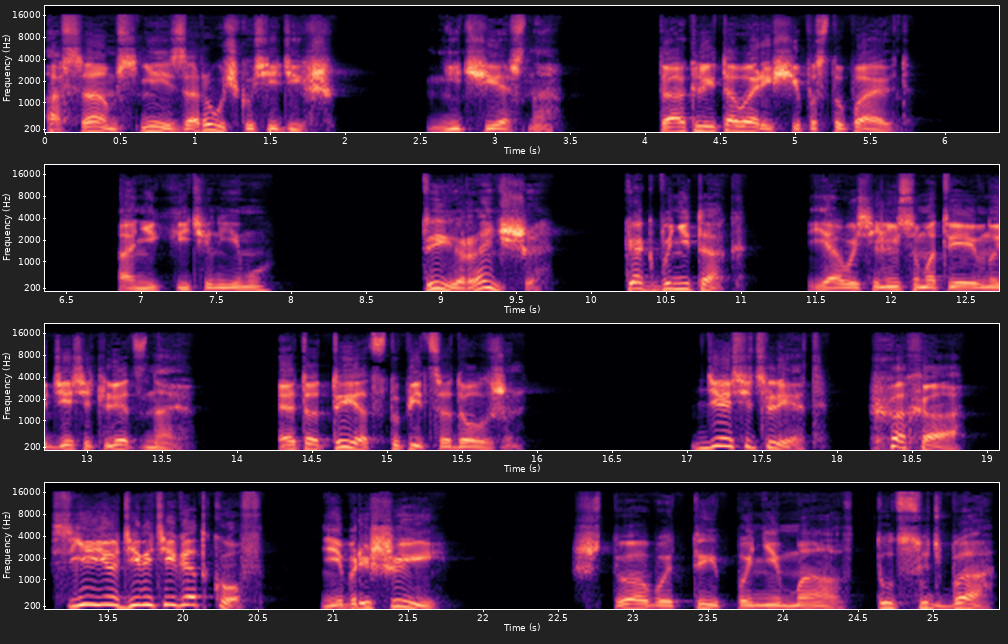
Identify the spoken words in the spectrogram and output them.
а сам с ней за ручку сидишь. Нечестно. Так ли товарищи поступают?» А Никитин ему? «Ты раньше? Как бы не так. Я Василису Матвеевну десять лет знаю. Это ты отступиться должен». «Десять лет? Ха-ха! С ее девяти годков! Не бреши!» «Чтобы ты понимал, тут судьба,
